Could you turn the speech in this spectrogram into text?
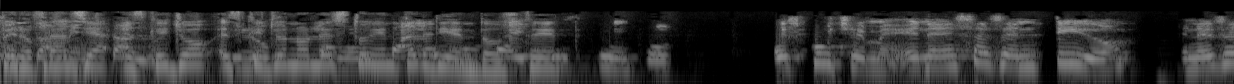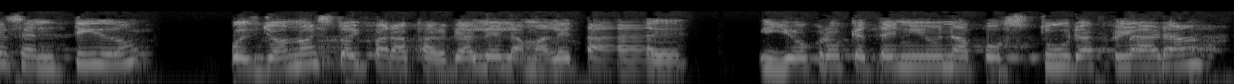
pero Francia, es que yo es que yo no le estoy entendiendo a usted. Escúcheme, en ese sentido, en ese sentido, pues yo no estoy para cargarle la maleta. Y yo creo que he tenido una postura clara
